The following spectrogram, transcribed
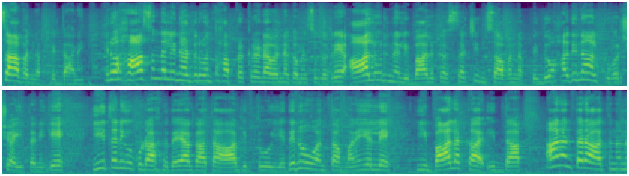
ಸಾವನ್ನಪ್ಪಿದ್ದಾನೆ. ಇನ್ನು ಹಾಸನದಲ್ಲಿ ನಡೆದಿರುವಂತಹ ಪ್ರಕರಣವನ್ನು ಗಮನಿಸುವುದಾದ್ರೆ, ಆಲೂರಿನಲ್ಲಿ ಬಾಲಕ ಸಚಿನ್ ಸಾವನ್ನಪ್ಪಿದ್ದು ಹದಿನಾಲ್ಕು ವರ್ಷ ಈತನಿಗೆ. ಈತನಿಗೂ ಕೂಡ ಹೃದಯಾಘಾತ ಆಗಿತ್ತು. ಎದೆನೋವು ಅಂತ ಮನೆಯಲ್ಲೇ ಈ ಬಾಲಕ ಇದ್ದ. ಆನಂತರ ಆತನನ್ನ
